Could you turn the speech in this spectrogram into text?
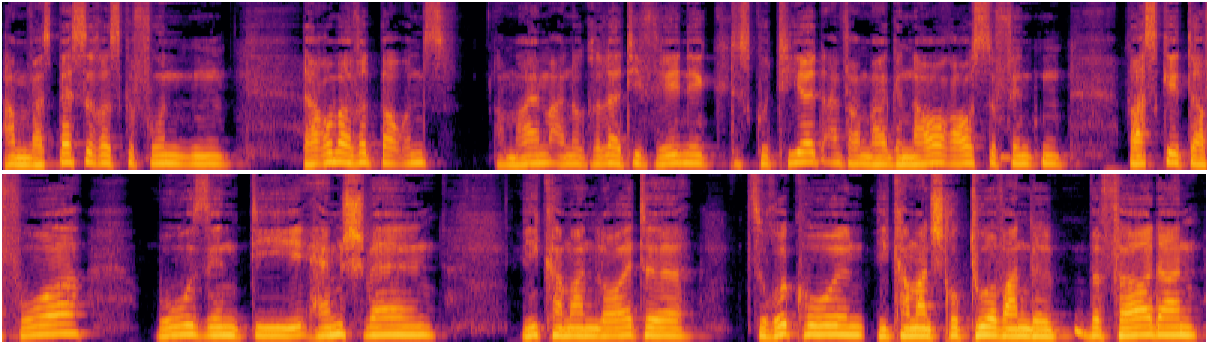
haben was Besseres gefunden. Darüber wird bei uns nach meinem Eindruck relativ wenig diskutiert, einfach mal genau rauszufinden, was geht da vor wo sind die Hemmschwellen? Wie kann man Leute zurückholen? Wie kann man Strukturwandel befördern?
